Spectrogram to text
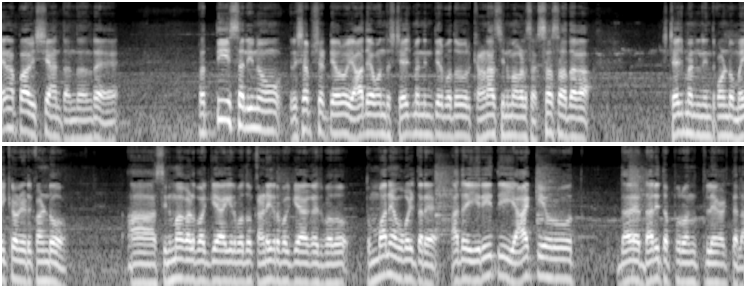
ಏನಪ್ಪ ವಿಷಯ ಅಂತಂದ್ರೆ, ಪ್ರತಿ ಸಲಿನೂ ರಿಷಬ್ ಶೆಟ್ಟಿ ಅವರು ಯಾವುದೇ ಒಂದು ಸ್ಟೇಜ್ ಮೇಲೆ ನಿಂತಿರ್ಬೋದು, ಇವ್ರು ಕನ್ನಡ ಸಿನಿಮಾಗಳು ಸಕ್ಸಸ್ ಆದಾಗ ಸ್ಟೇಜ್ ಮೇಲೆ ನಿಂತ್ಕೊಂಡು ಮೈಕ್ಗಳು ಹಿಡ್ಕೊಂಡು, ಆ ಸಿನಿಮಾಗಳ ಬಗ್ಗೆ ಆಗಿರ್ಬೋದು, ಕನ್ನಡಿಗರ ಬಗ್ಗೆ ಆಗಿರ್ಬೋದು, ತುಂಬಾನೇ ಹೊಗಳ್ತಾರೆ. ಆದರೆ ಈ ರೀತಿ ಯಾಕೆ ಇವರು ದಾರಿ ತಪ್ಪರು ಅಂತ ತಿಳಿಯೋಕ್ಕಾಗ್ತಿಲ್ಲ.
